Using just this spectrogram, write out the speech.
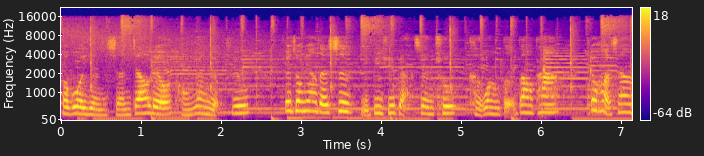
透过眼神交流同样有 feel。最重要的是，你必须表现出渴望得到它，就好像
